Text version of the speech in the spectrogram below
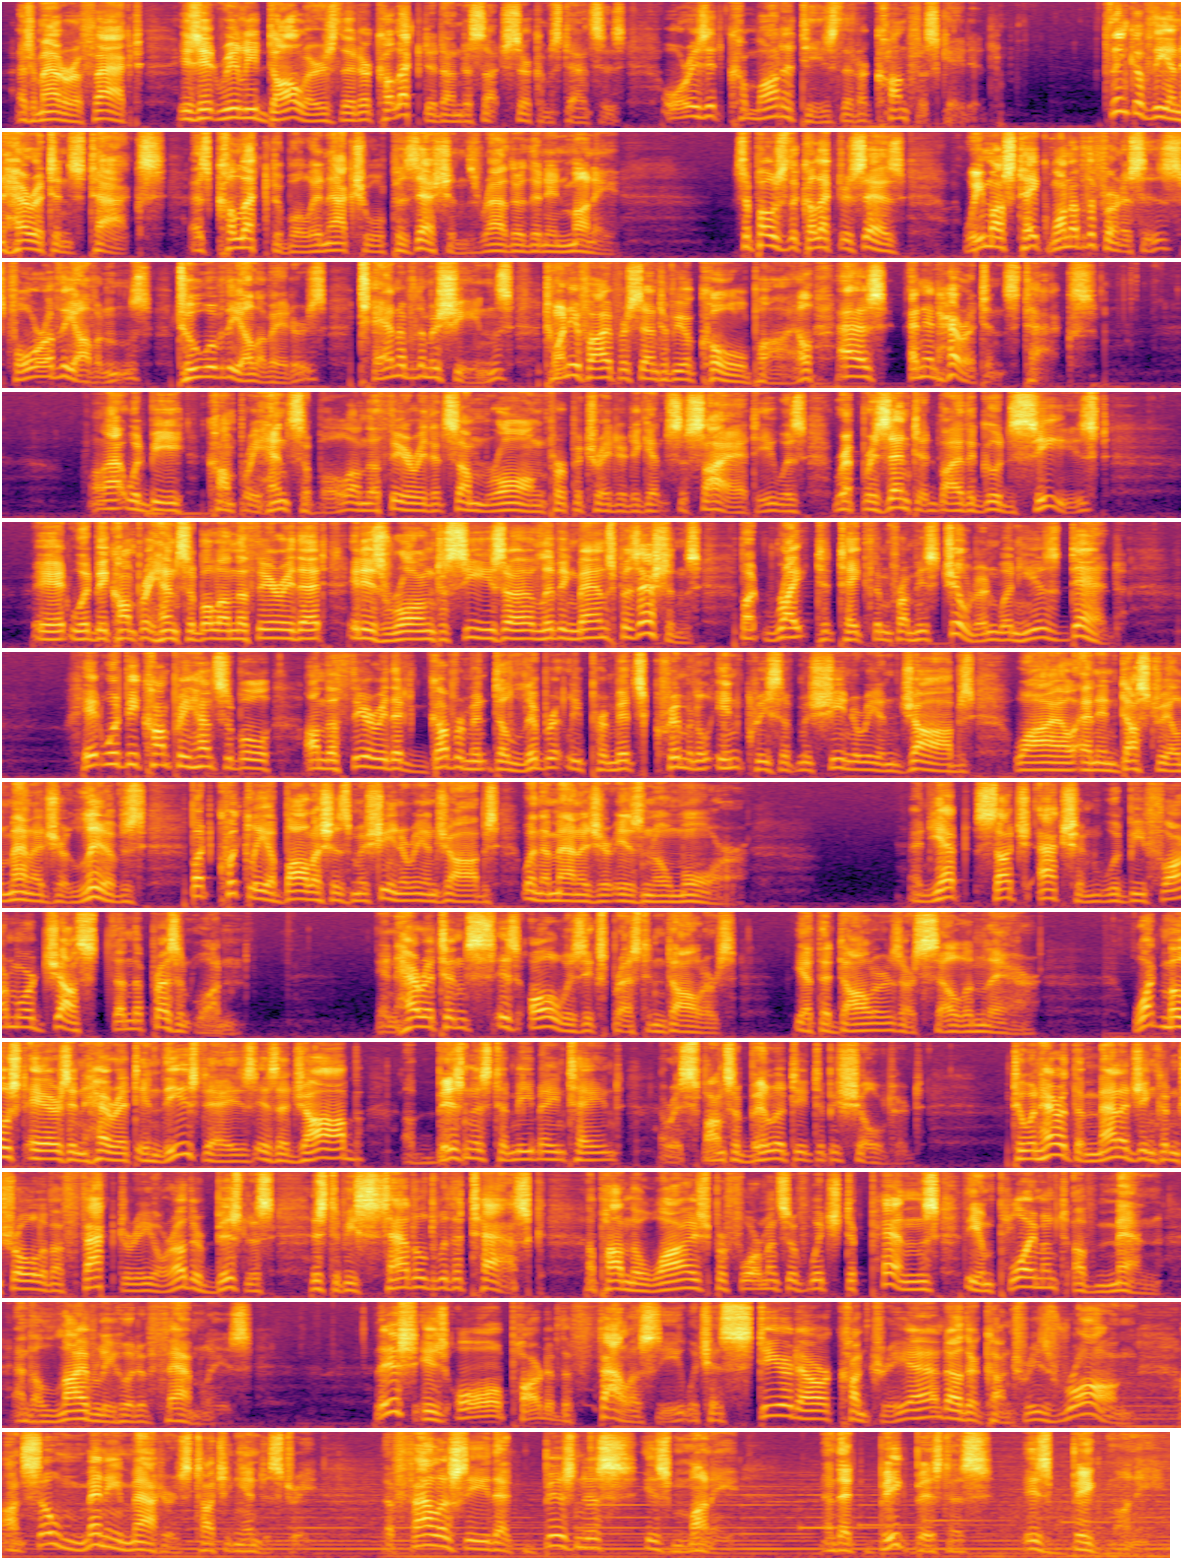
As a matter of fact, is it really dollars that are collected under such circumstances, or is it commodities that are confiscated? Think of the inheritance tax as collectible in actual possessions rather than in money. Suppose the collector says, we must take one of the furnaces, four of the ovens, two of the elevators, ten of the machines, 25% of your coal pile as an inheritance tax. Well, that would be comprehensible on the theory that some wrong perpetrated against society was represented by the goods seized. It would be comprehensible on the theory that it is wrong to seize a living man's possessions, but right to take them from his children when he is dead. It would be comprehensible on the theory that government deliberately permits criminal increase of machinery and jobs while an industrial manager lives, but quickly abolishes machinery and jobs when the manager is no more. And yet such action would be far more just than the present one. Inheritance is always expressed in dollars, yet the dollars are seldom there. What most heirs inherit in these days is a job, a business to be maintained, a responsibility to be shouldered. To inherit the managing control of a factory or other business is to be saddled with a task, upon the wise performance of which depends the employment of men and the livelihood of families. This is all part of the fallacy which has steered our country and other countries wrong on so many matters touching industry. The fallacy that business is money and that big business is big money.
